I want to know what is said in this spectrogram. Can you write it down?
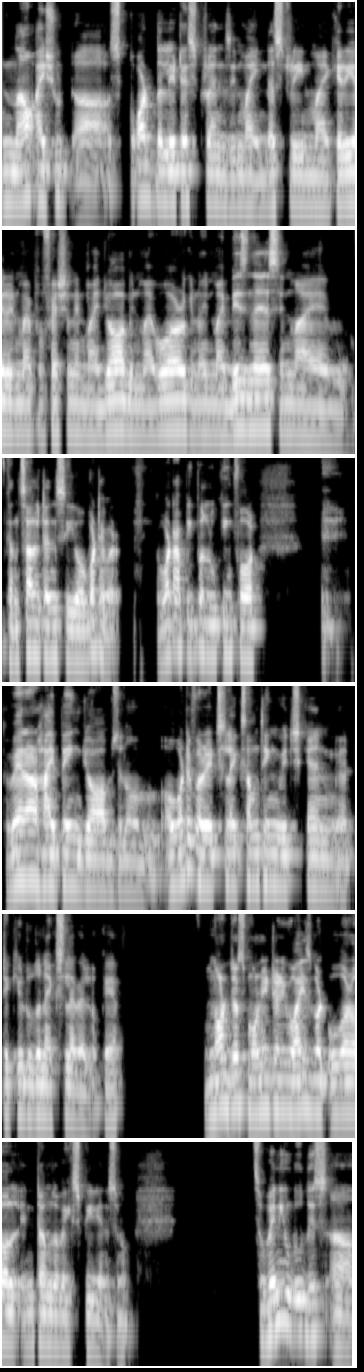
now I should uh, spot the latest trends in my industry, in my career, in my profession, in my job, in my work, you know, in my business, in my consultancy or whatever. What are people looking for? Where are high paying jobs, you know, or whatever? It's like something which can uh, take you to the next level, okay? Not just monetary wise, but overall in terms of experience, you know so when you do this uh,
